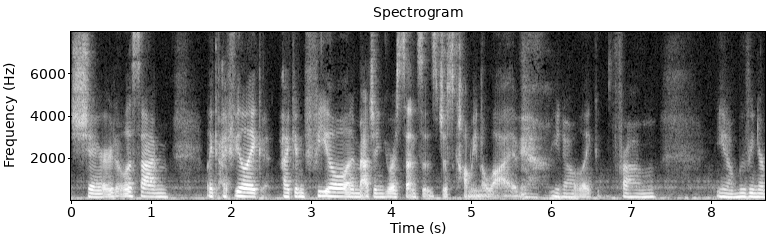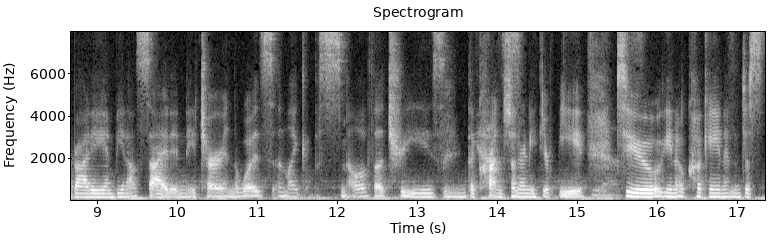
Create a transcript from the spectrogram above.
shared, Alyssa. I'm like I feel like I can feel and imagine your senses just coming alive. Yeah. You know, like from you know moving your body and being outside in nature in the woods and like the smell of the trees and the crunch underneath your feet Yeah. to you know cooking and just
